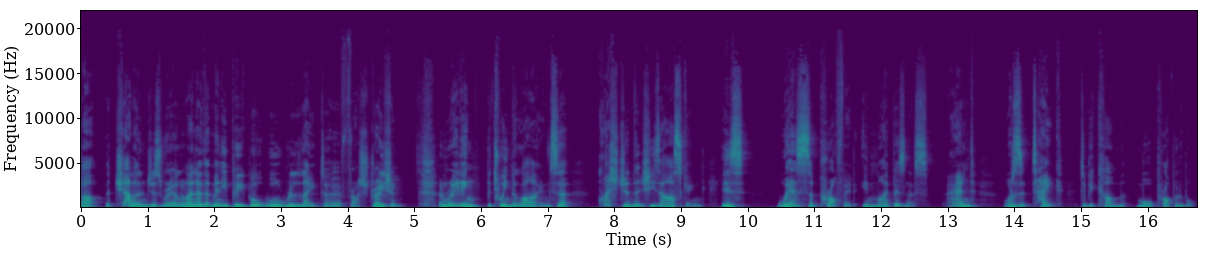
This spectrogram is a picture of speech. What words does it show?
But the challenge is real, and I know that many people will relate to her frustration. And reading between the lines, a question that she's asking is Where's the profit in my business? And what does it take to become more profitable?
